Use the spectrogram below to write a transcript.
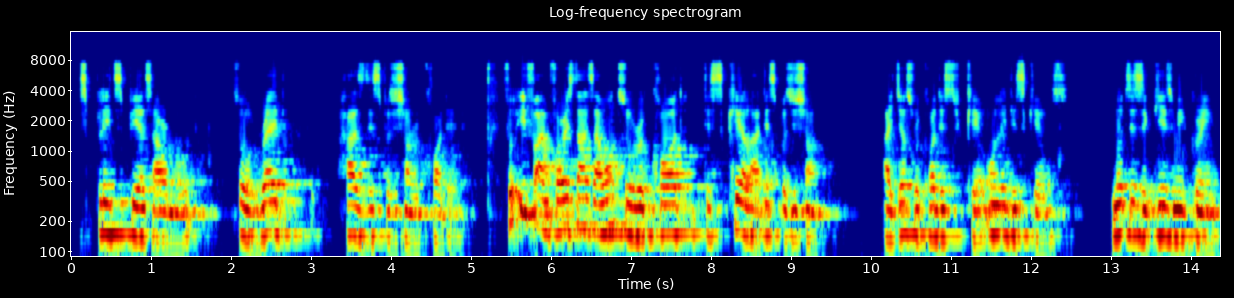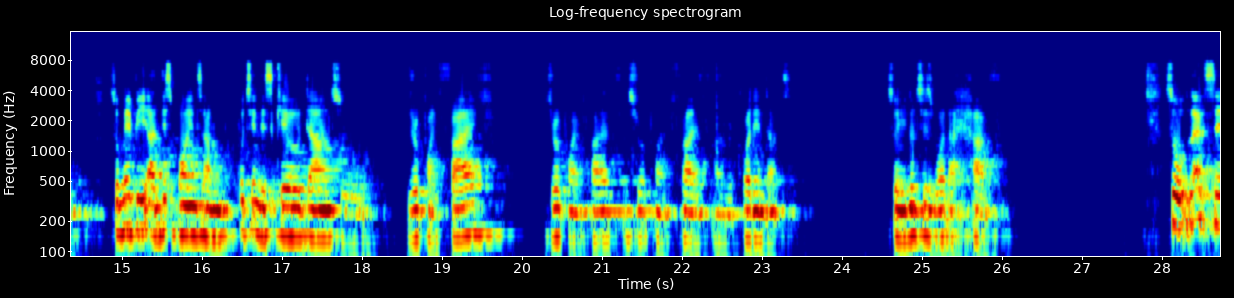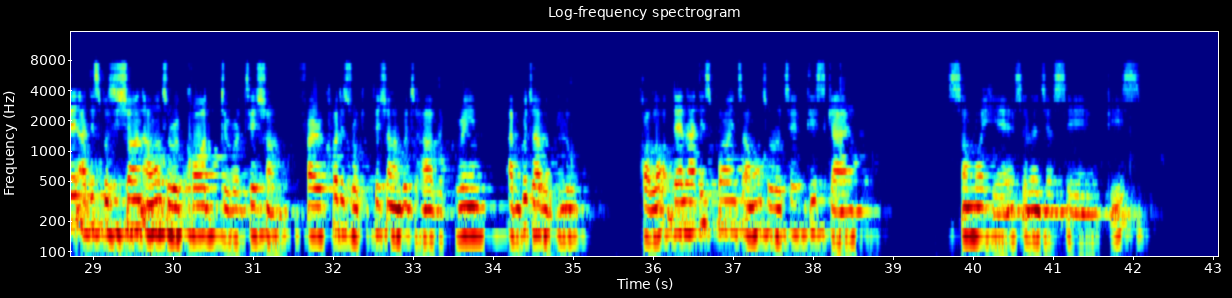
split PSR mode, so red has this position recorded. So if I'm, for instance, I want to record the scale at this position, I just record this scale, only these scales. Notice it gives me green. So maybe at this point, I'm putting the scale down to 0 0.5, 0 0.5, 0 0.5. I'm recording that. So you notice what I have. So let's say at this position, I want to record the rotation. If I record this rotation, I'm going to have a green, I'm going to have a blue color. Then at this point, I want to rotate this guy somewhere here so let's just say this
